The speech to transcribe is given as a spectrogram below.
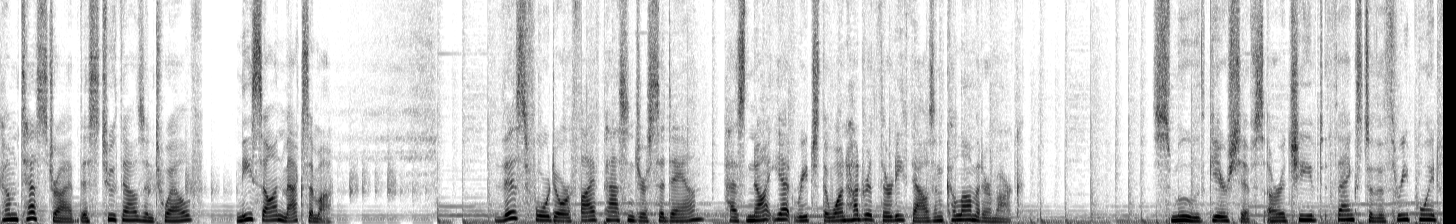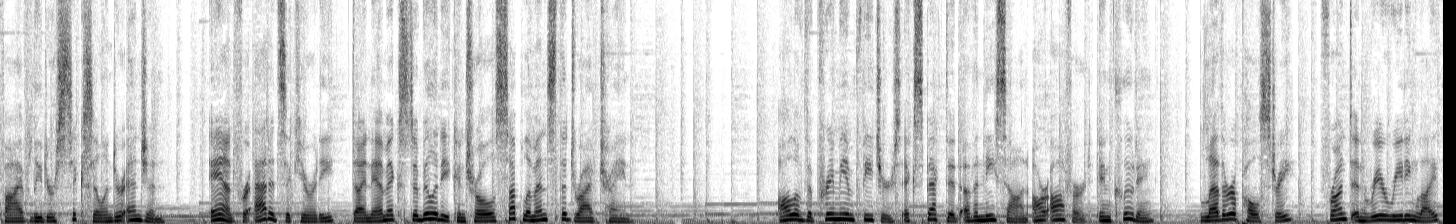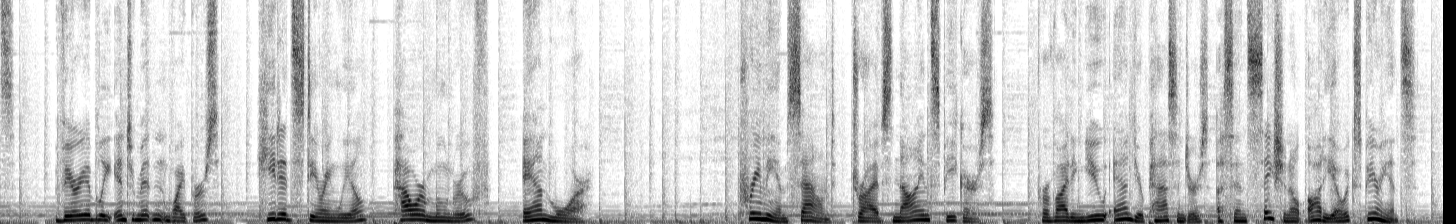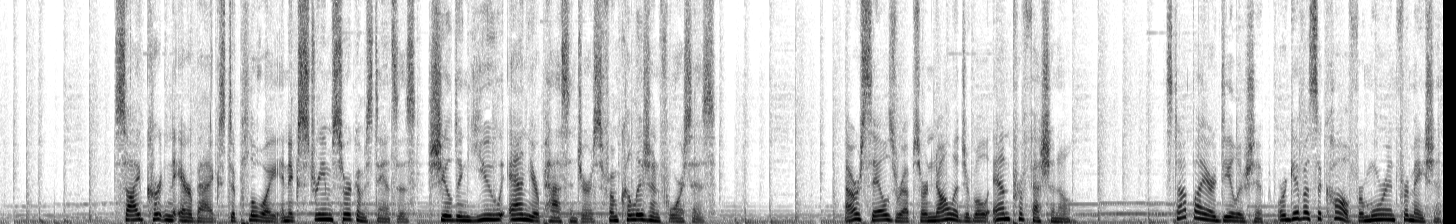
Come test drive this 2012 Nissan Maxima. This four-door, five-passenger sedan has not yet reached the 130,000 kilometer mark. Smooth gear shifts are achieved thanks to the 3.5-liter six-cylinder engine. And for added security, Dynamic Stability Control supplements the drivetrain. All of the premium features expected of a Nissan are offered, including leather upholstery, front and rear reading lights, variably intermittent wipers, heated steering wheel, power moonroof, and more. Premium sound drives nine speakers, providing you and your passengers a sensational audio experience. Side curtain airbags deploy in extreme circumstances, shielding you and your passengers from collision forces. Our sales reps are knowledgeable and professional. Stop by our dealership or give us a call for more information.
